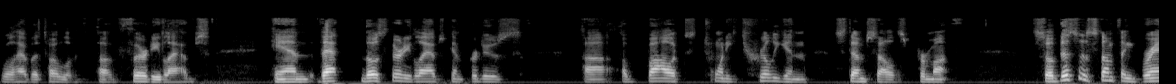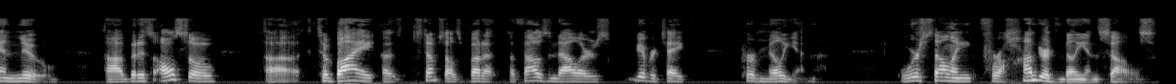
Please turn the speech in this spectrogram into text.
We'll have a total of, of 30 labs, and that those 30 labs can produce uh, about 20 trillion stem cells per month. So this is something brand new, uh, but it's also uh, to buy stem cells about a, a thousand dollars, give or take, per million. We're selling for a hundred million cells.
